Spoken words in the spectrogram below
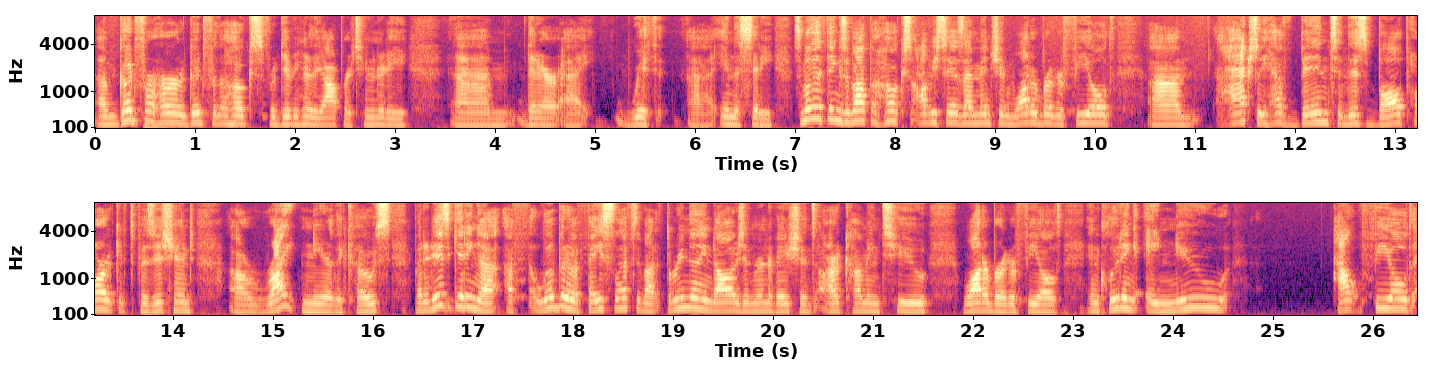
um, good for her, good for the Hooks for giving her the opportunity um, there uh, with uh, in the city. Some other things about the hooks, obviously, as I mentioned, Whataburger Field. Um, I actually have been to this ballpark. It's positioned uh, right near the coast, but it is getting a, a, a, little bit of a facelift. About $3 million in renovations are coming to Whataburger Field, including a new outfield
